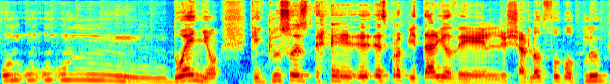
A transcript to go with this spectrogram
un, dueño que incluso es, es propietario del Charlotte Football Club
